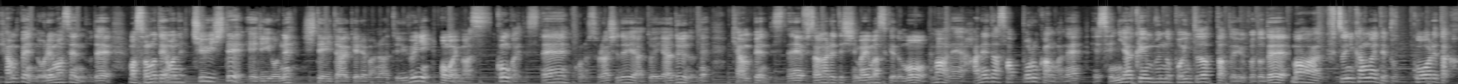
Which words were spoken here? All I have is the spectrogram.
キャンペーン乗れませんので、まあ、その点はね、注意して利用ね、していただければなというふうに思います。今回ですね、このストラッシュドエアとエアドゥのね、キャンペーンですね、塞がれてしまいますけども、まあね、羽田札幌間がね、1200円分のポイントだったということで、まあ、普通に考えてぶっ壊れた価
